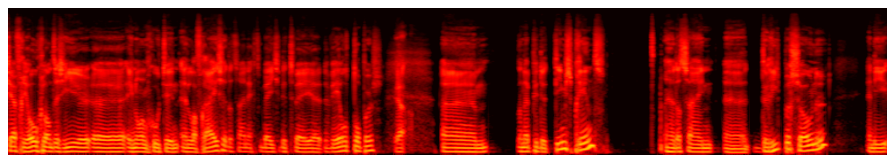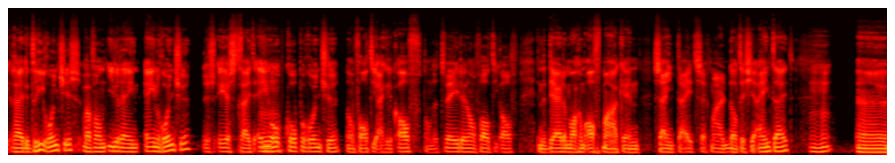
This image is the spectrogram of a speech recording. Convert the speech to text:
Ehm, Jeffrey Hoogland is hier eh, enorm goed in. En Lafrijze, dat zijn echt een beetje de twee eh, de wereldtoppers. Ja. Ehm, dan heb je de teamsprint. Eh, dat zijn drie personen. En die rijden drie rondjes, waarvan iedereen één rondje. Dus eerst rijdt één opkoppen rondje, dan valt hij eigenlijk af. Dan de tweede, dan valt hij af. En de derde mag hem afmaken. En zijn tijd, zeg maar, dat is je eindtijd. Mhm. Eh,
